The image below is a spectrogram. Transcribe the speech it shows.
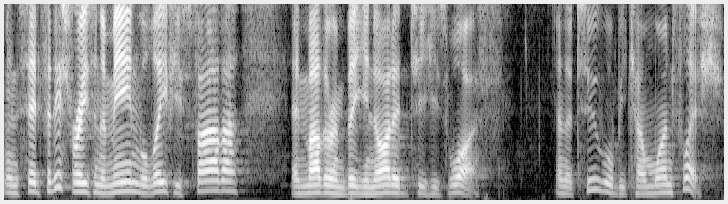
and said, For this reason, a man will leave his father and mother and be united to his wife, and the two will become one flesh.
